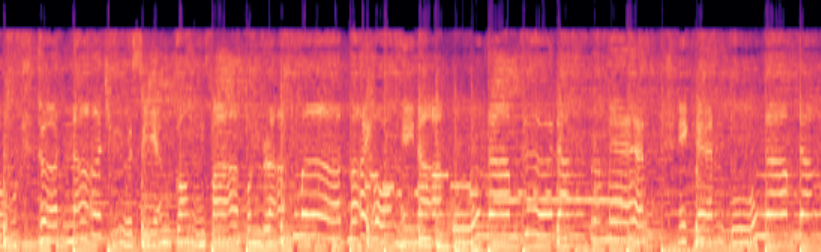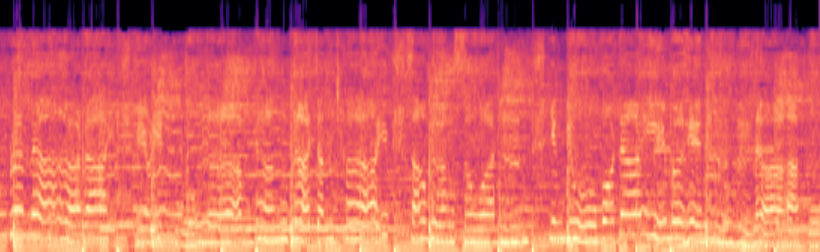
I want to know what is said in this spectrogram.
เถิดนะชื่อเสียงก้องฟ้าคนรักมากมายอมให้หนากูงามคือดังพระแม่นให้แขนกูงามดังพระนารายให้ฤทธิ์กูงามดังพระจันทราย สาวเมืองสวรรค์ยังอยู่บ่ได้เมื่อเห็นหน้ากู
